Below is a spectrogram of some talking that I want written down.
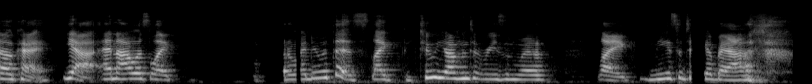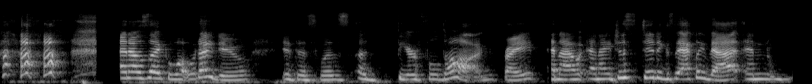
okay yeah and i was like what do i do with this? Like too young to reason with like needs to take a bath. And i was like what would i do if this was a fearful dog? Right? And i and i just did exactly that and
